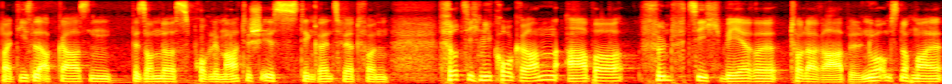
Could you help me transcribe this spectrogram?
bei Dieselabgasen besonders problematisch ist, den Grenzwert von 40 Mikrogramm, aber 50 wäre tolerabel. Nur um es nochmal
